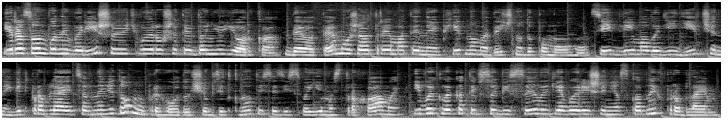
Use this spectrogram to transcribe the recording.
і разом вони вирішують вирушити до Нью-Йорка, де Оте може отримати необхідну медичну допомогу. Ці дві молоді дівчини відправляються в невідому пригоду, щоб зіткнутися зі своїми страхами і викликати в собі сили для вирішення складних проблем.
